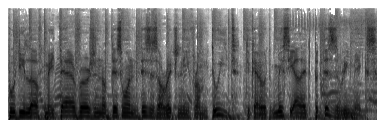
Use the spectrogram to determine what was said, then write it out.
Booty Luv made their version of this one. This is originally from Tweet together with Missy Elliott, but this is a remix.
